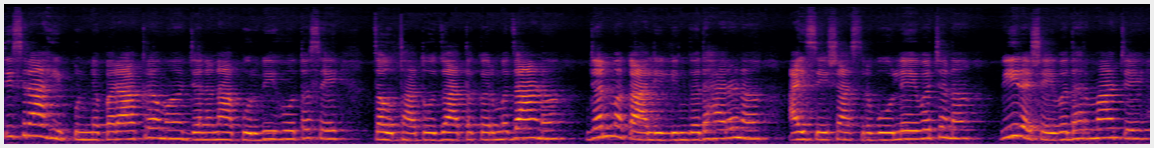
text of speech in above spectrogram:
तिसराही पुण्य पराक्रम. जननापूर्वी होत असे चौथा तो जात कर्म जाण. जन्मकाली लिंग धारण. ऐसे शास्त्र बोले वचन. वीरशैव धर्माचे.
